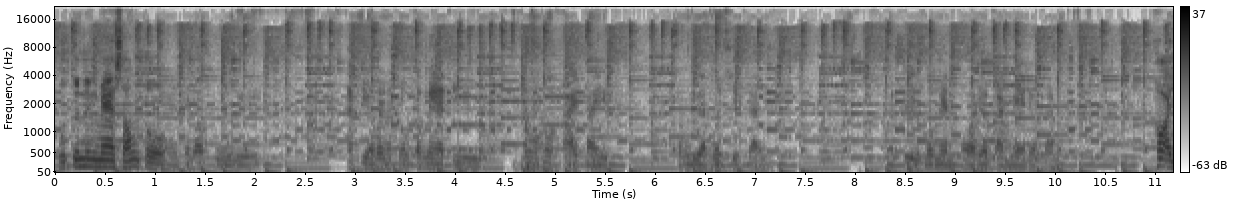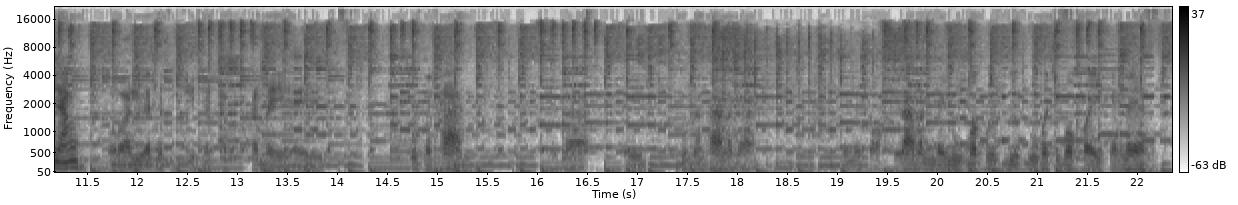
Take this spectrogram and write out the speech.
ปูตัวหนึ่งแม่สองตัวแต่ว่าปูนี่ถ้าเกี่ยวไปผสมกับแม่ตีเขาเขาขายไปสองเดือนก็คิดกัน ก็คือโมเมนพ่อเดียวกันแม่เดียวกัน เพราะหยังเพราะว่าเลือดมันติดกินนะครับ ถ้าไม่ไอ้ภูมิต้านทานแล้วก็ไอ้ภูมิต้านทานแล้วก็เป็นไม่ต่อเวลามันได้ลูกมาปุ๊บเลือดลูกมันจะบอกไฟแข็งแรงเพราะ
